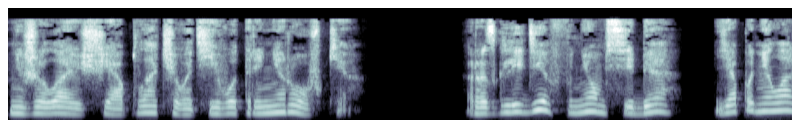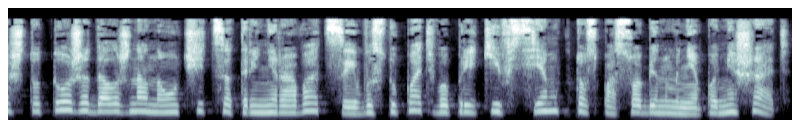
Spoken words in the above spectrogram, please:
не желающей оплачивать его тренировки. Разглядев в нем себя, я поняла, что тоже должна научиться тренироваться и выступать вопреки всем, кто способен мне помешать.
